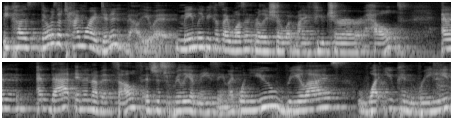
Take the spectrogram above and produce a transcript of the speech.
because there was a time where I didn't value it, mainly because I wasn't really sure what my future held. And and that in and of itself is just really amazing. Like when you realize what you can read,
